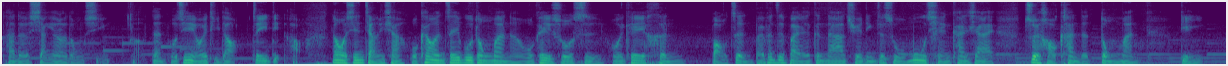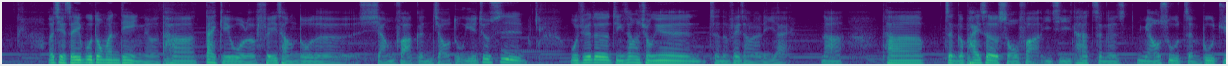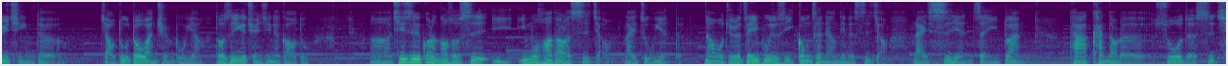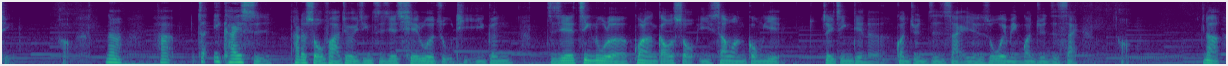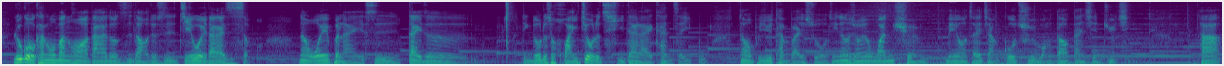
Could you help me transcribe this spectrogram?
他的想要的东西啊。但我今天也会提到这一点。好，那我先讲一下，我看完这一部动漫呢，我可以说是我可以很。保证百分之百的跟大家确定，这是我目前看下来最好看的动漫电影。而且这一部动漫电影呢，它带给我了非常多的想法跟角度。也就是我觉得井上雄彦真的非常的厉害。那他整个拍摄的手法以及他整个描述整部剧情的角度都完全不一样，都是一个全新的高度。呃，其实《灌篮高手》是以樱木花道的视角来主演的。那我觉得这一部就是以宫城良田的视角来饰演整一段他看到的所有的事情。好，那他在一开始他的手法就已经直接切入了主题，跟直接进入了《灌篮高手》以三王工业最经典的冠军之赛，也就是说卫冕冠军之赛。好，那如果我看过漫画，大家都知道，就是结尾大概是什么。那我也本来也是带着顶多都是怀旧的期待来看这一部，但我必须坦白说，紧张熊彦完全没有在讲过去王道单线剧情，他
